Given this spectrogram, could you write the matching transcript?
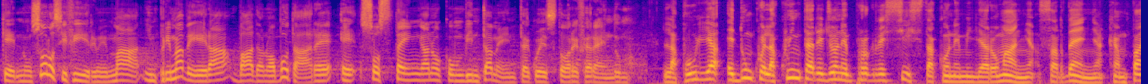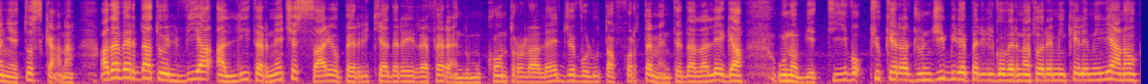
che non solo si firmi ma in primavera vadano a votare e sostengano convintamente questo referendum. La Puglia è dunque la quinta regione progressista con Emilia-Romagna, Sardegna, Campania e Toscana ad aver dato il via all'iter necessario per richiedere il referendum contro la legge voluta fortemente dalla Lega, un obiettivo più che raggiungibile per il governatore Michele Emiliano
